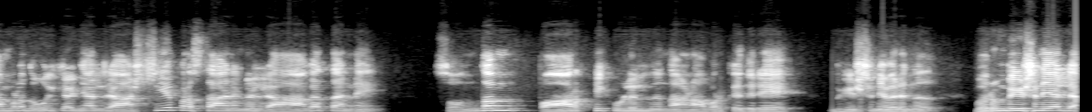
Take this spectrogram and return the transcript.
നമ്മൾ നോക്കിക്കഴിഞ്ഞാൽ രാഷ്ട്രീയ പ്രസ്ഥാനങ്ങളിൽ ആകെ തന്നെ സ്വന്തം പാർട്ടിക്കുള്ളിൽ നിന്നാണ് അവർക്കെതിരെ ഭീഷണി വരുന്നത്. വെറും ഭീഷണിയല്ല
